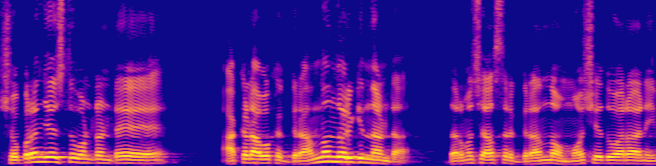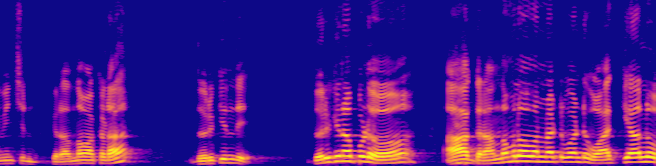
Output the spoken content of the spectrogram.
శుభ్రం చేస్తూ ఉంటుంటే అక్కడ ఒక గ్రంథం దొరికిందంట. ధర్మశాస్త్ర గ్రంథం మోషే ద్వారా నియమించిన గ్రంథం అక్కడ దొరికింది. దొరికినప్పుడు ఆ గ్రంథంలో ఉన్నటువంటి వాక్యాలు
